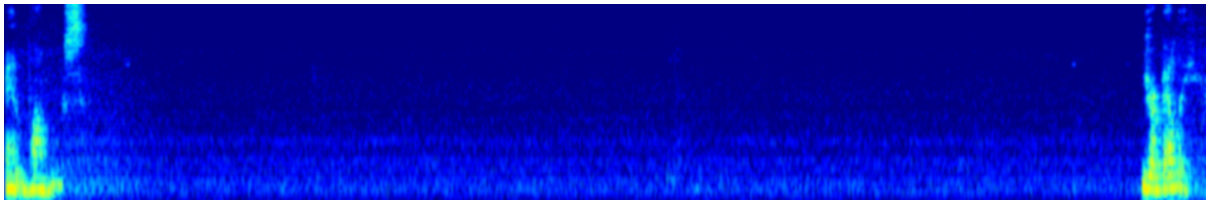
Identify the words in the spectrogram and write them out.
and lungs. Your belly.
